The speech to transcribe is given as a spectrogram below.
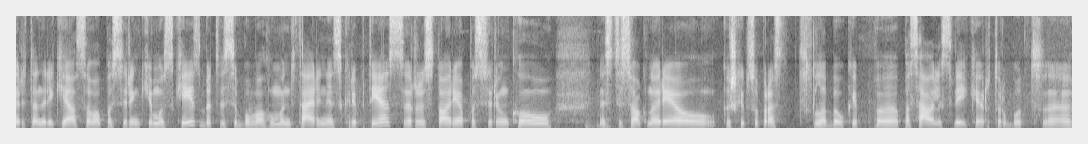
ir ten reikėjo savo pasirinkimus keis, bet visi buvo humanitarinės krypties ir istoriją pasirinkau, nes tiesiog norėjau kažkaip suprasti labiau, kaip pasaulis veikia ir turbūt uh,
